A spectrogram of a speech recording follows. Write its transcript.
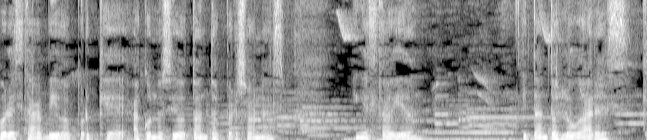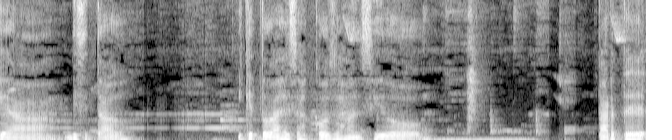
por estar viva, porque ha conocido tantas personas en esta vida y tantos lugares que ha visitado y que todas esas cosas han sido parte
